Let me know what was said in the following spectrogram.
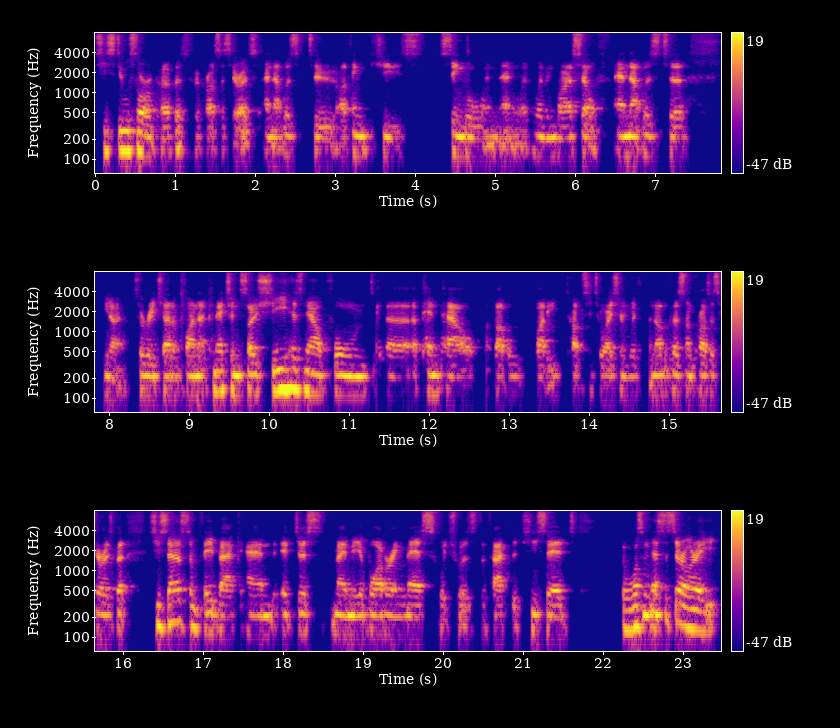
she still saw a purpose for Crisis Heroes, and that was to, I think she's single and, and living by herself, and that was to, you know, to reach out and find that connection. So she has now formed a, a pen pal bubble buddy type situation with another person on Crisis Heroes. But she sent us some feedback, and it just made me a blubbering mess, which was the fact that she said it wasn't necessarily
